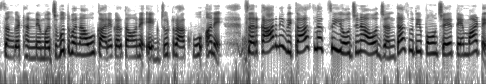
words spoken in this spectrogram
સંગઠનને મજબૂત બનાવવું, કાર્યકર્તાઓને એકજૂટ રાખવું અને સરકારની વિકાસલક્ષી યોજનાઓ જનતા સુધી પહોંચે તે માટે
